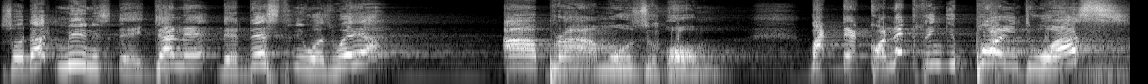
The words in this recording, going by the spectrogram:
So that means the journey, the destiny was where? Abraham's home. But the connecting point was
